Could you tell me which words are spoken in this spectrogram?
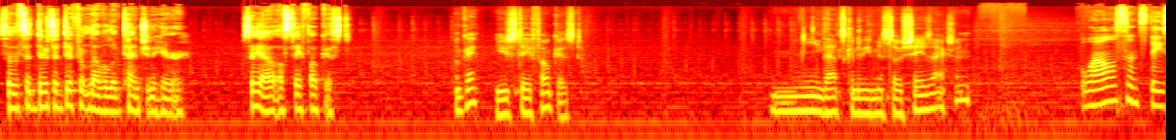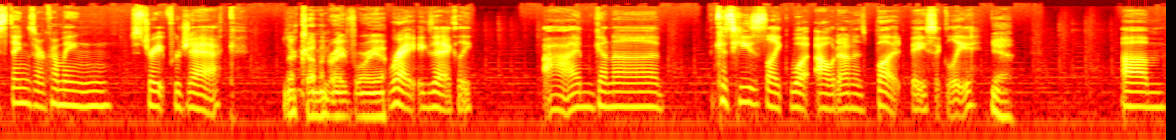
so a, there's a different level of tension here so yeah i'll stay focused Okay. You stay focused. Mm, that's going to be Miss O'Shea's action. Well, since these things are coming straight for Jack. They're coming right for you. Right, exactly. I'm gonna because he's like what out on his butt basically. Yeah. Um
